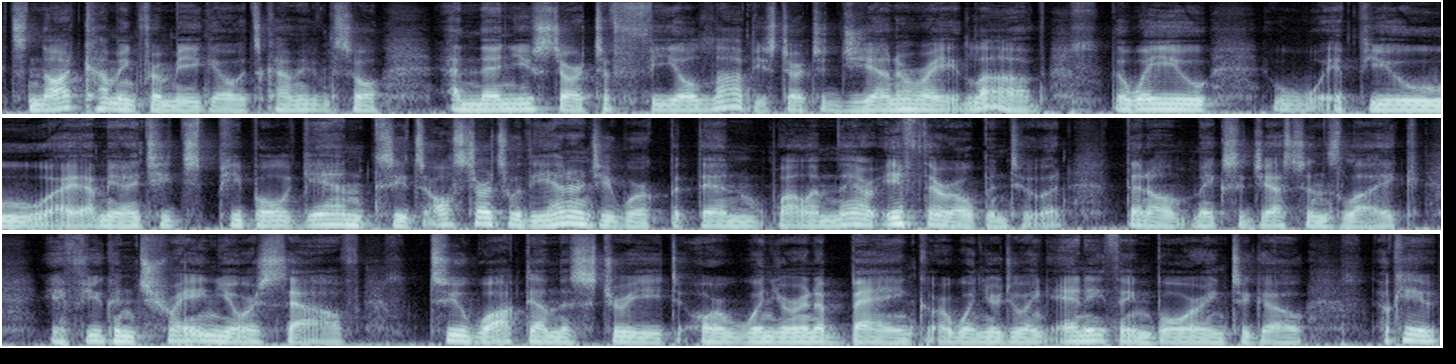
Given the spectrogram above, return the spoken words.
It's not coming from ego, it's coming from soul. And then you start to feel love. You start to generate love. The way you, if you, I I mean, I teach people again, see, it all starts with the energy work, but then while I'm there, if they're open to it, then I'll make suggestions like if you can train yourself to walk down the street or when you're in a bank or when you're doing anything boring to go, okay,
